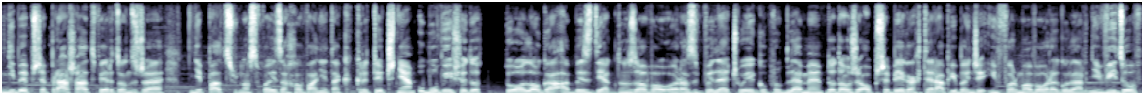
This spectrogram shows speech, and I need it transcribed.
niby przeprasza, twierdząc, że nie patrzył na swoje zachowanie tak krytycznie. Umówił się do seksuologa, aby zdiagnozował oraz wyleczył jego problemy. Dodał, że o przebiegach terapii będzie informował regularnie widzów,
